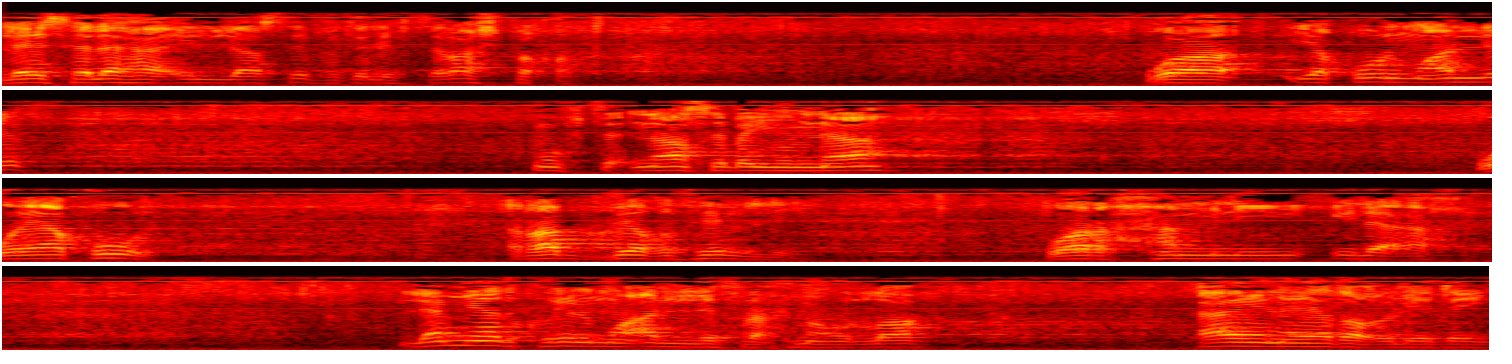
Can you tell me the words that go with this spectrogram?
ليس لها إلا صفة الافتراش فقط. ويقول المؤلف ناصبا يمناه ويقول رب اغفر لي وارحمني إلى آخره. لم يذكر المؤلف رحمه الله أين يضع اليدين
